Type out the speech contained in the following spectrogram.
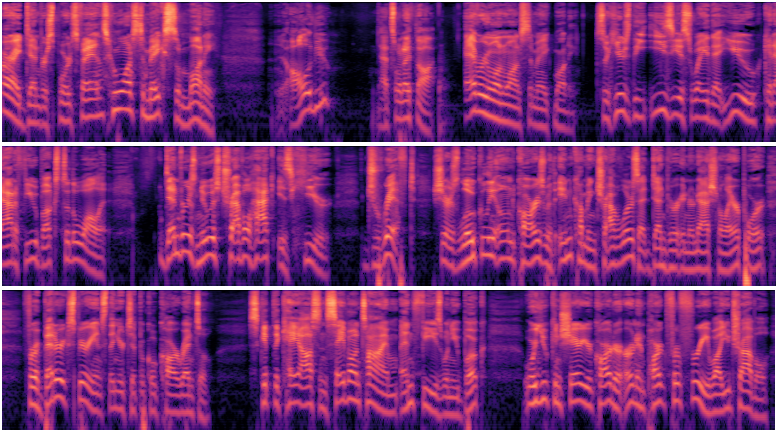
All right, Denver sports fans, who wants to make some money? All of you? That's what I thought. Everyone wants to make money. So here's the easiest way that you can add a few bucks to the wallet. Denver's newest travel hack is here. Drift shares locally owned cars with incoming travelers at Denver International Airport for a better experience than your typical car rental. Skip the chaos and save on time and fees when you book, or you can share your car to earn and park for free while you travel.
